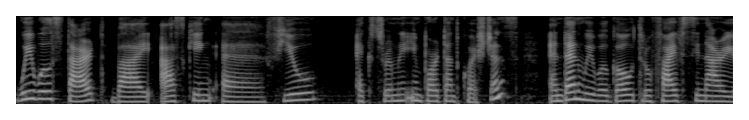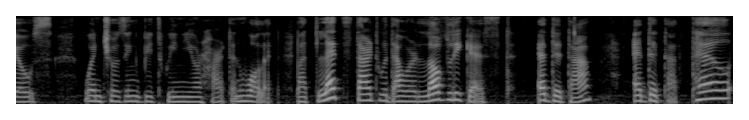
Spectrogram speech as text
we will start by asking a few extremely important questions and then we will go through five scenarios when choosing between your heart and wallet. But let's start with our lovely guest, Edita. Edita, tell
